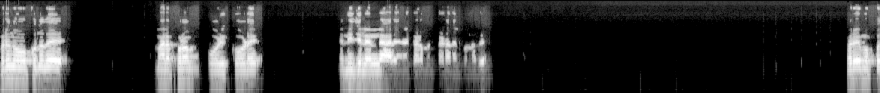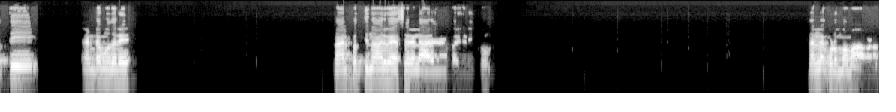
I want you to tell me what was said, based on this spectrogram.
ഇവർ നോക്കുന്നത് മലപ്പുറം കോഴിക്കോട് എന്നീ ജില്ലകളിലെ ആരാധനക്കാണ് മുൻഗണന നൽകുന്നത് ഒരു മുപ്പത്തി രണ്ട് മുതൽ നാൽപ്പത്തിനാല് വയസ്സ് വരെയുള്ള ആരാധന പരിഗണിക്കും. നല്ല കുടുംബമാവണം.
